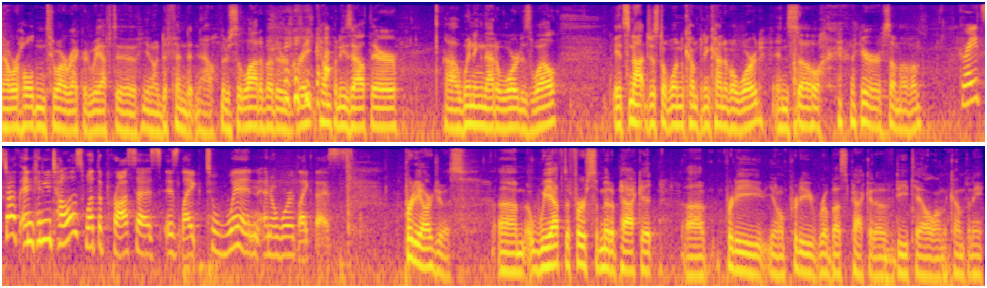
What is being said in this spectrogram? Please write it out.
now we're holding to our record. We have to, you know, defend it now. There's a lot of other great yeah. companies out there uh, winning that award as well. It's not just a one company kind of award, and so here are some of them. Great stuff. And can you tell us what the process is like to win an award like this? Pretty arduous. Um, we have to first submit a packet, uh, pretty, you know, pretty robust packet of detail on the company.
